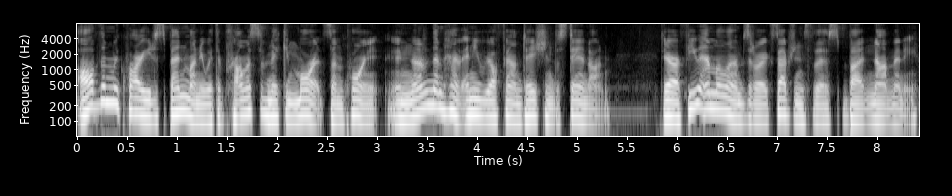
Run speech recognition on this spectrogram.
All of them require you to spend money with the promise of making more at some point, and none of them have any real foundation to stand on. There are a few MLMs that are exceptions to this, but not many.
